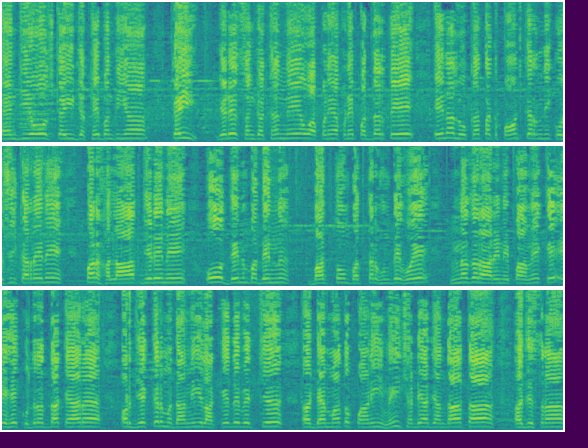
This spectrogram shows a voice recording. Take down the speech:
ਐਨਜੀਓਜ਼ ਕਈ ਜਥੇਬੰਦੀਆਂ, ਕਈ ਜਿਹੜੇ ਸੰਗਠਨ ਨੇ, ਉਹ ਆਪਣੇ ਆਪਣੇ ਪੱਧਰ ਤੇ ਇਹਨਾਂ ਲੋਕਾਂ ਤੱਕ ਪਹੁੰਚ ਕਰਨ ਦੀ ਕੋਸ਼ਿਸ਼ ਕਰ ਰਹੇ ਨੇ। ਪਰ ਹਾਲਾਤ ਜਿਹੜੇ ਨੇ, ਉਹ ਦਿਨ ਬ ਦਿਨ ਵੱਧ ਤੋਂ ਬਦਤਰ ਹੁੰਦੇ ਹੋਏ ਨਜ਼ਰ ਆ ਰਹੇ ਨੇ, ਭਾਵੇਂ ਕਿ ਇਹ ਕੁਦਰਤ ਦਾ ਕਹਿਰ ਹੈ ਔਰ ਜੇਕਰ ਮੈਦਾਨੀ ਇਲਾਕੇ ਦੇ ਵਿੱਚ ਡੈਮਾਂ ਤੋਂ ਪਾਣੀ ਨਹੀਂ ਛੱਡਿਆ ਜਾਂਦਾ, ਤਾਂ ਜਿਸ ਤਰ੍ਹਾਂ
